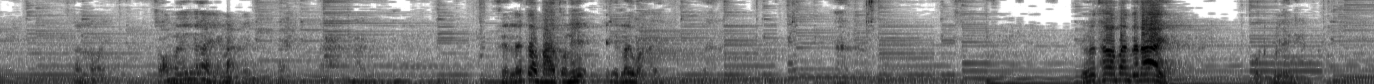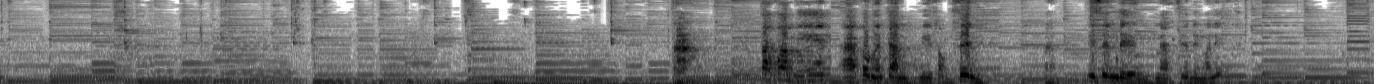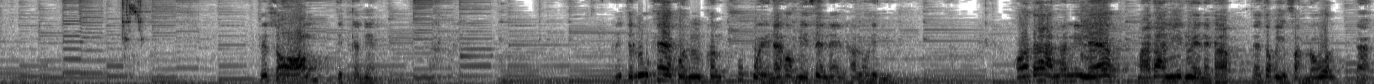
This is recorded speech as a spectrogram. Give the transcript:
ำนั่นหน่อยสองมือก็ได้ยังหนักเลยนะอ่ได้เสร็จแล้วก็มาตรงนี้เอ็นร้อยหวาย หรือว่าท่าบ้างก็ได้ กดมาเลยเนี่ยอ่าถ้าความนี้อ่าก็เหมือนกันมีสองเส้นอ่านี่เส้นหนึ่งนะเส้นหนึ่งมานี้เส้นสองติดกันเนี่ยอันนี้จะรู้แค่คนคนผู้ป่วยนะเพราะมีเส้นให้เราเห็นอยู่ พอด้านนั้นนี่แล้วมาด้านนี้ด้วยนะครับ แต่ต้องไปอยู่ฝั่งโน้นนะ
